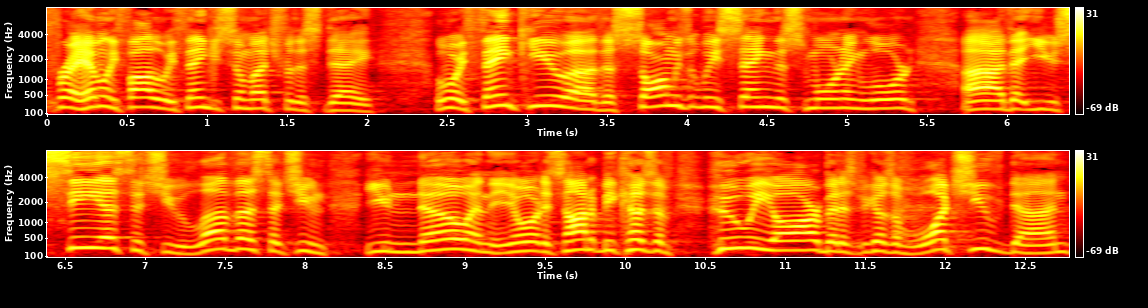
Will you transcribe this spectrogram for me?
pray. Heavenly Father, we thank you so much for this day. Lord, we thank you, uh, the songs that we sang this morning, Lord, uh, that you see us, that you love us, that you, you know, and the, Lord, it's not because of who we are, but it's because of what you've done.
